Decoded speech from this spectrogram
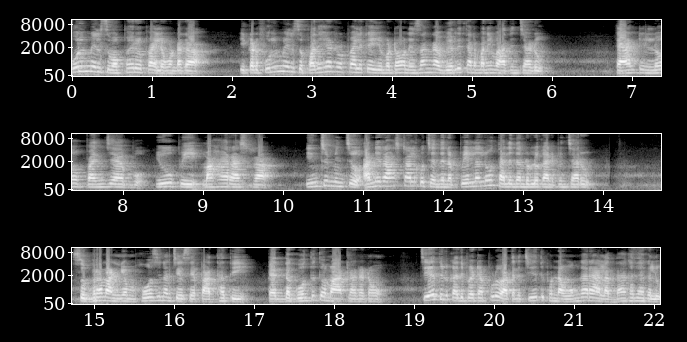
ఫుల్ మీల్స్ ముప్పై రూపాయలు ఉండగా ఇక్కడ ఫుల్ మీల్స్ పదిహేడు రూపాయలకే ఇవ్వటం నిజంగా వెర్రితనమని వాదించాడు. క్యాంటీన్లో పంజాబ్ యూపీ మహారాష్ట్ర ఇంచుమించు అన్ని రాష్ట్రాలకు చెందిన పిల్లలు తల్లిదండ్రులు కనిపించారు. సుబ్రహ్మణ్యం భోజనం చేసే పద్ధతి పెద్ద గొంతుతో మాట్లాడటం చేతులు కదిపేటప్పుడు అతని చేతికున్న ఉంగరాల దగదగలు.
